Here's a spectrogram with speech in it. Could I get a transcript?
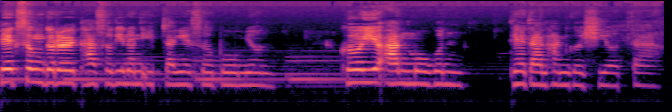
백성들을 다스리는 입장에서 보면 그의 안목은 대단한 것이었다.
